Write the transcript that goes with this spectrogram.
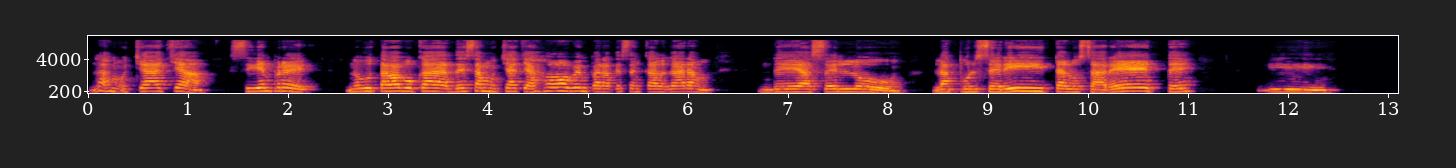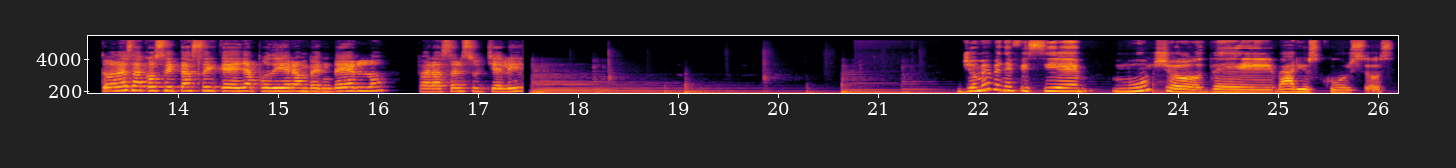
Las muchachas siempre nos gustaba buscar de esa muchacha joven para que se encargaran de hacerlo, las pulseritas, los aretes y todas esas cositas así que ellas pudieran venderlo para hacer su chelito. yo me beneficié mucho de varios cursos.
